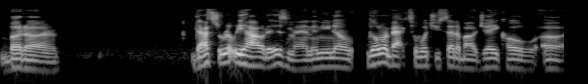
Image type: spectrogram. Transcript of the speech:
But uh, that's really how it is, man. And you know, going back to what you said about J. Cole, uh,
